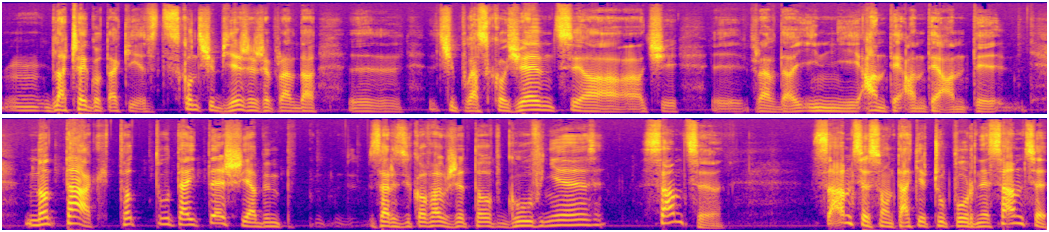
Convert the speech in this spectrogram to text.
Mm, dlaczego tak jest, skąd się bierze, że prawda, y, ci płaskoziemcy, a ci, prawda, inni anty, anty, anty. No tak, to tutaj też ja bym zaryzykował, że to głównie samce. Samce są takie czupurne, samce.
